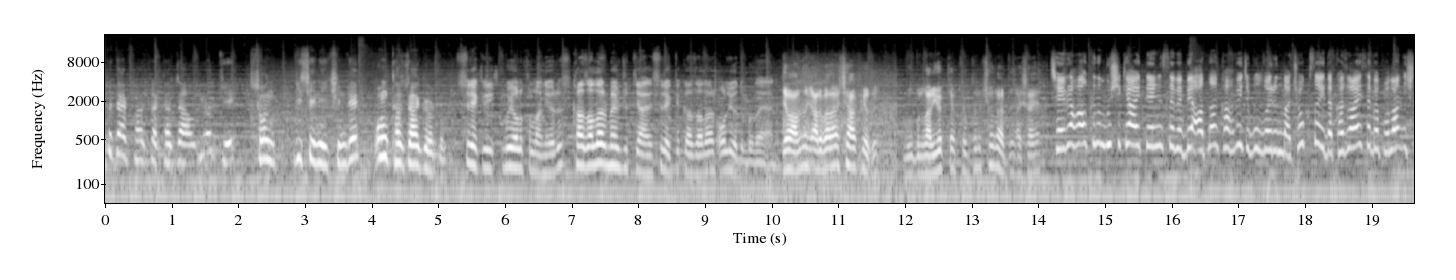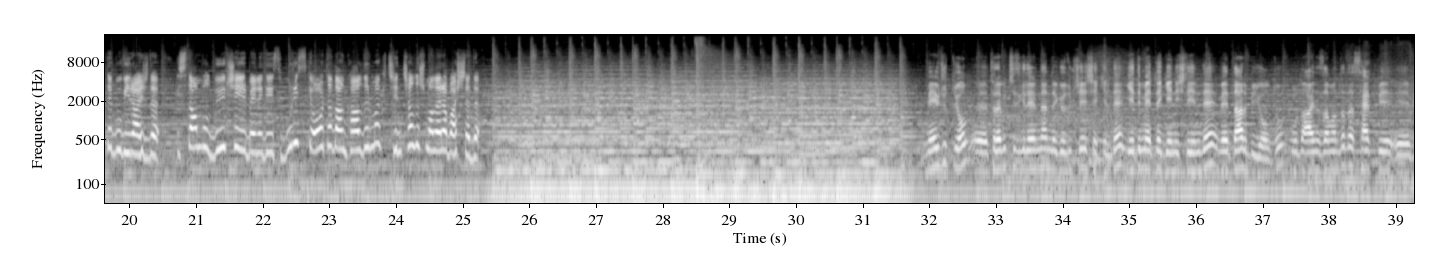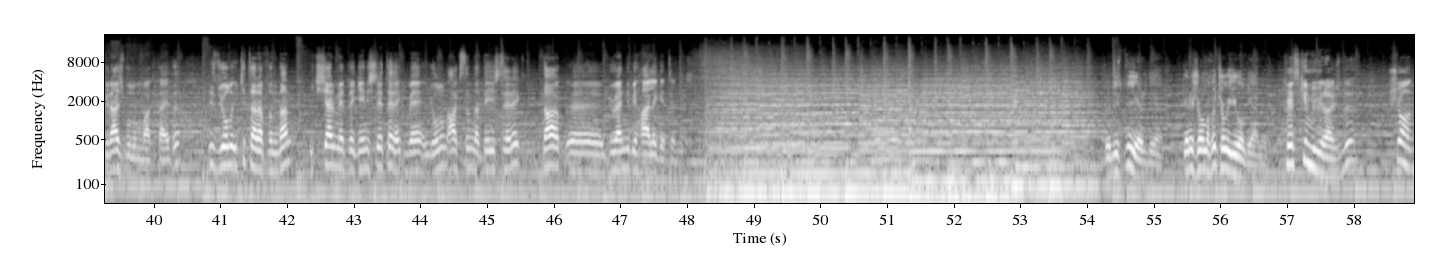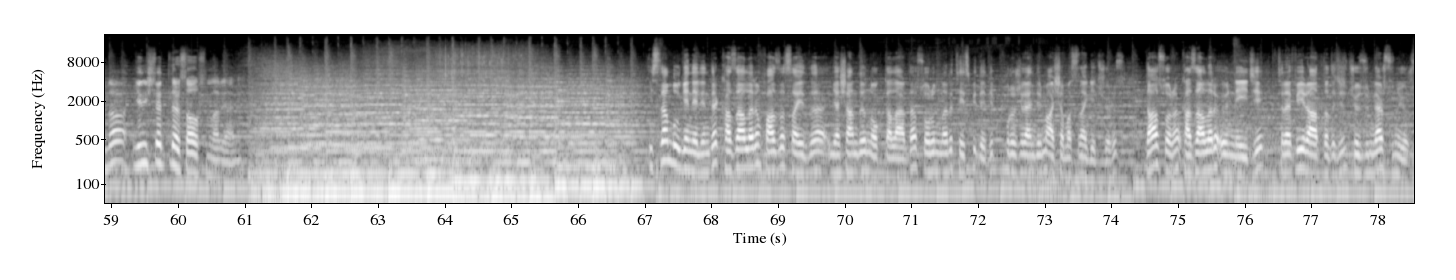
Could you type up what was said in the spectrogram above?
O kadar fazla kaza oluyor ki son bir sene içinde 10 kaza gördüm. Sürekli bu yolu kullanıyoruz. Kazalar mevcut yani sürekli kazalar oluyordu burada yani. Devamlı arabalar çarpıyordu. Bu- Bunlar yokken köprüden uçuyorlardı aşağıya. Çevre halkının bu şikayetlerinin sebebi Adnan Kahveci Bulvarı'nda çok sayıda kazaya sebep olan işte bu virajdı. İstanbul Büyükşehir Belediyesi bu riski ortadan kaldırmak için çalışmalara başladı. Mevcut yol e, trafik çizgilerinden de gözükeceği şekilde 7 metre genişliğinde ve dar bir yoldu. Burada aynı zamanda da sert bir e, viraj bulunmaktaydı. Biz yolu iki tarafından ikişer metre genişleterek ve yolun aksını da değiştirerek daha e, güvenli bir hale getirdik. riskli yerdi yani. Geniş olması çok iyi oldu yani. Keskin bir virajdı. Şu anda genişlettiler sağ olsunlar yani. İstanbul genelinde kazaların fazla sayıda yaşandığı noktalarda sorunları tespit edip projelendirme aşamasına geçiyoruz. Daha sonra kazaları önleyici, trafiği rahatlatıcı çözümler sunuyoruz.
